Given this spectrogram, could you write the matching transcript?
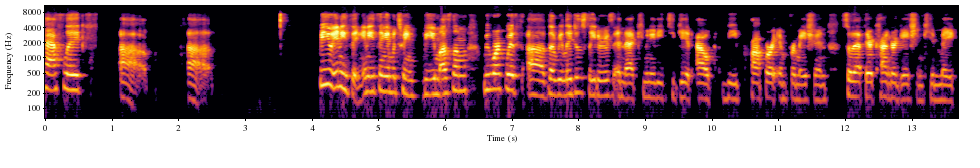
Catholic, uh, uh, be you anything, anything in between, be you Muslim, we work with uh, the religious leaders in that community to get out the proper information so that their congregation can make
